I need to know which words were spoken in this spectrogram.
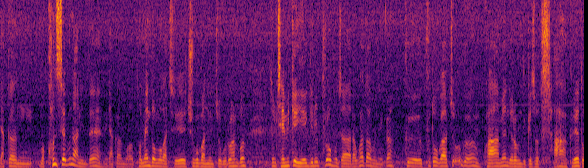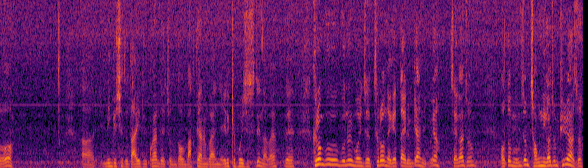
약간 뭐 컨셉은 아닌데 약간 뭐 더맨더머 같이 주고받는 쪽으로 한번 좀 재밌게 얘기를 풀어보자라고 하다 보니까 그 구도가 조금 과하면 여러분들께서 아 그래도 아, 민규 씨도 나이도 있고 한데 좀 너무 막대하는 거 아니냐 이렇게 보이실 수도 있나 봐요. 네. 그런 부분을 뭐 이제 드러내겠다 이런 게 아니고요. 제가 좀 어떤 부분 좀 정리가 좀 필요하죠.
